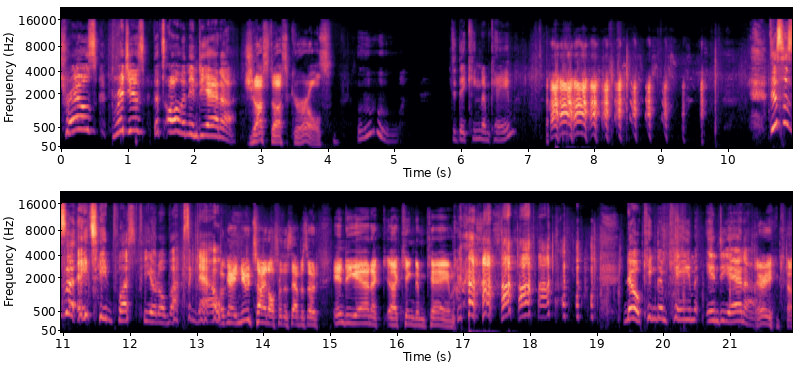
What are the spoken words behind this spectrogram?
Trails, bridges. That's all in Indiana. Just us girls. Ooh, did they Kingdom Came? This is the 18 plus Piono boxing now. Okay, new title for this episode: Indiana uh, Kingdom Came. No, Kingdom Came, Indiana. There you go.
